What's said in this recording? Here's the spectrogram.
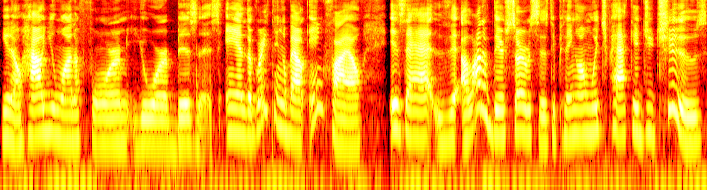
you know, how you want to form your business. And the great thing about IncFile is that the, a lot of their services, depending on which package you choose,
